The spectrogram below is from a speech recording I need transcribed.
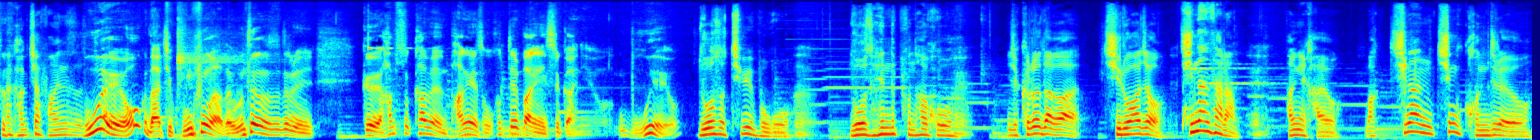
그냥 각자 방에서 뭐예요? 나 지금 궁금하다. 운동 선수들은 그 합숙하면 방에서 호텔 방에 있을 거 아니에요. 뭐예요? 누워서 TV 보고 네. 누워서 핸드폰 하고 네. 이제 그러다가 지루하죠. 친한 사람 네. 방에 가요. 막 친한 친구 건드려요.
